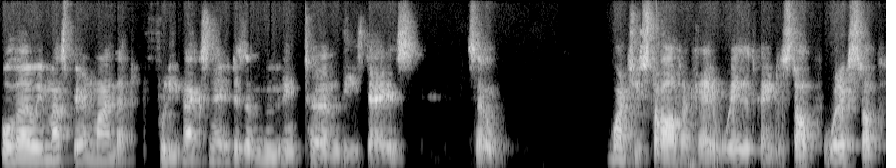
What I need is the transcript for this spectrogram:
although we must bear in mind that fully vaccinated is a moving term these days. So once you start, okay, where is it going to stop? Will it stop?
